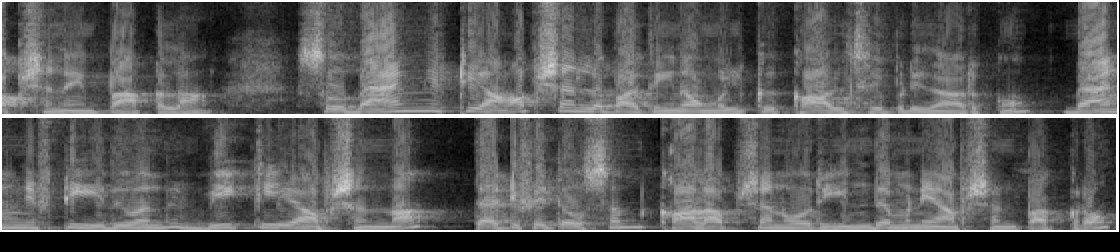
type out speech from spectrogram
ஆப்ஷனையும் பார்க்கலாம். ஸோ பேங்க் நிஃப்டி ஆப்ஷனில் பார்த்தீங்கன்னா உங்களுக்கு கால்ஸ் இப்படி தான் இருக்கும். பேங்க் நிஃப்டி இது வந்து வீக்லி ஆப்ஷன் தான். Thirty five thousand call option ஒரு இந்த மணி ஆப்ஷன் பார்க்குறோம்.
